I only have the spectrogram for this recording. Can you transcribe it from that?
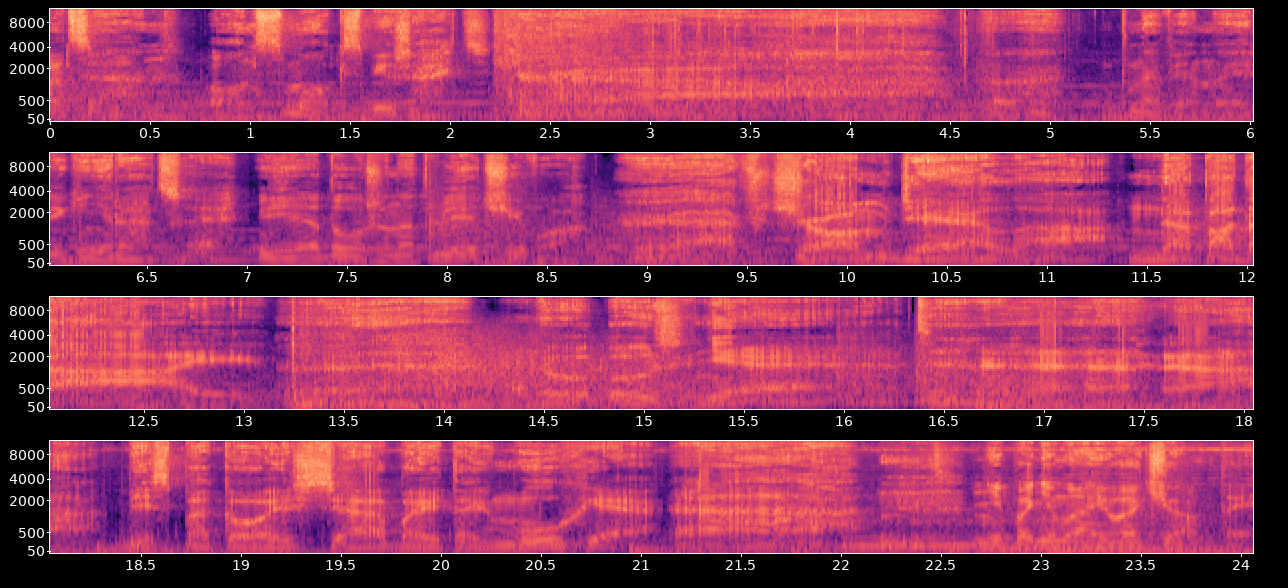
Пацан, он смог сбежать. Мгновенная регенерация. Я должен отвлечь его. В чем дело? Нападай! Ну уж нет. Беспокоишься об этой мухе? А? Не понимаю, о чем ты.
